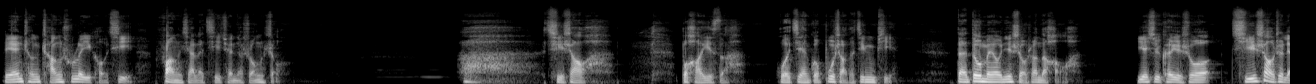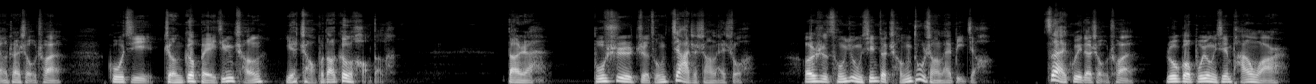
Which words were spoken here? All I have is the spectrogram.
连城长舒了一口气，放下了齐全的双手。啊，齐少啊，不好意思啊，我见过不少的精品，但都没有你手上的好啊。也许可以说，齐少这两串手串，估计整个北京城也找不到更好的了。当然，不是只从价值上来说，而是从用心的程度上来比较。再贵的手串，如果不用心盘玩，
